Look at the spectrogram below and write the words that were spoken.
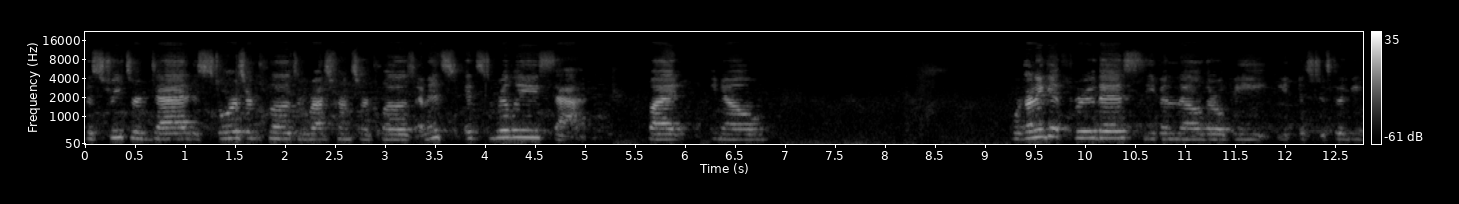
the streets are dead, the stores are closed, the restaurants are closed, and it's it's really sad. But you know, we're gonna get through this, even though there will be it's just gonna be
